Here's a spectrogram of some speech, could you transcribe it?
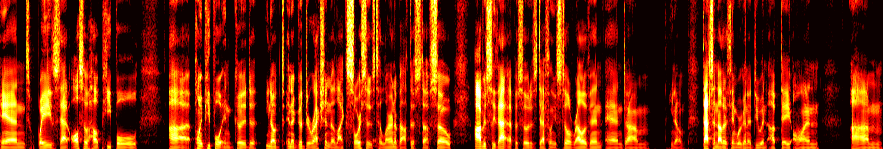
and ways that also help people uh, point people in good, you know, in a good direction to like sources to learn about this stuff. So obviously that episode is definitely still relevant, and um, you know, that's another thing we're gonna do an update on, um,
